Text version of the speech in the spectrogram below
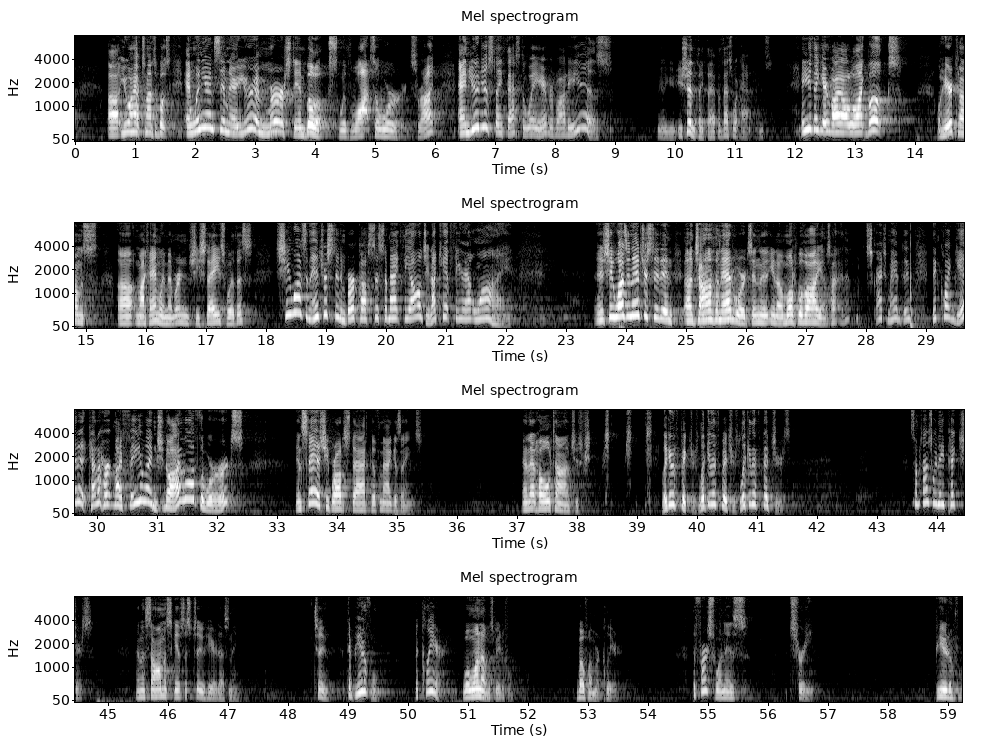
Uh, you're going to have tons of books. And when you're in seminary, you're immersed in books with lots of words, right? And you just think that's the way everybody is. You, know, you, you shouldn't think that, but that's what happens. And you think everybody ought to like books. Well, here comes uh, my family member, and she stays with us. She wasn't interested in Berkhof's systematic theology, and I can't figure out why. And she wasn't interested in uh, Jonathan Edwards and the you know multiple volumes. I, scratched my head, didn't, didn't quite get it. Kind of hurt my feelings. You know, I love the words. Instead, she brought a stack of magazines. And that whole time, she's looking at the pictures, Look at the pictures, Look at the pictures. Sometimes we need pictures. And the psalmist gives us two here, doesn't he? Two. They're beautiful, they're clear. Well, one of them's beautiful. Both of them are clear. The first one is a tree. Beautiful,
